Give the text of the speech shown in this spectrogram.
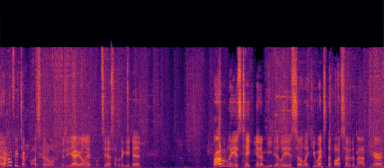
I don't know if he took bot scuttle because yeah, he only had 12 CS. I don't think he did. Probably is taking it immediately, so like he went to the bot side of the map here.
